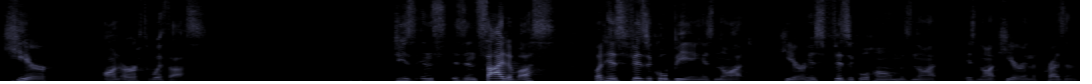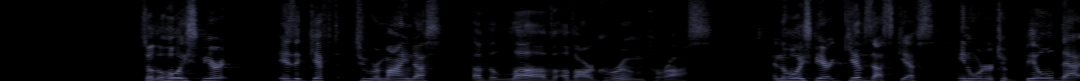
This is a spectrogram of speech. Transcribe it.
here on earth with us. Jesus is inside of us, but his physical being is not here. His physical home is not, is not here in the present. So the Holy Spirit is a gift to remind us of the love of our groom for us. And the Holy Spirit gives us gifts in order to build that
